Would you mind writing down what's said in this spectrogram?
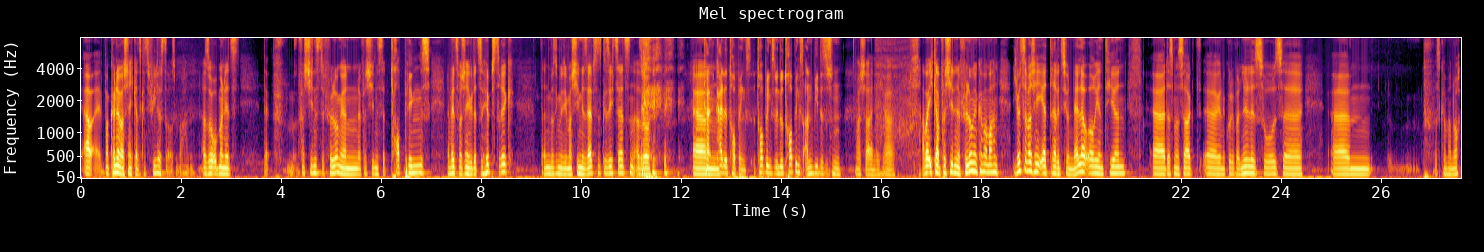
äh, man könnte wahrscheinlich ganz, ganz vieles draus machen. Also ob man jetzt da, verschiedenste Füllungen, verschiedenste Toppings, dann wird es wahrscheinlich wieder zu hipstrig. Dann muss ich mir die Maschine selbst ins Gesicht setzen. Also ähm, keine Toppings. Toppings, wenn du Toppings anbietest, ist schon. Wahrscheinlich, ja. Aber ich glaube, verschiedene Füllungen können wir machen. Ich würde es dann wahrscheinlich eher traditioneller orientieren, äh, dass man sagt, äh, eine gute Vanillesoße, ähm, was können wir noch?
